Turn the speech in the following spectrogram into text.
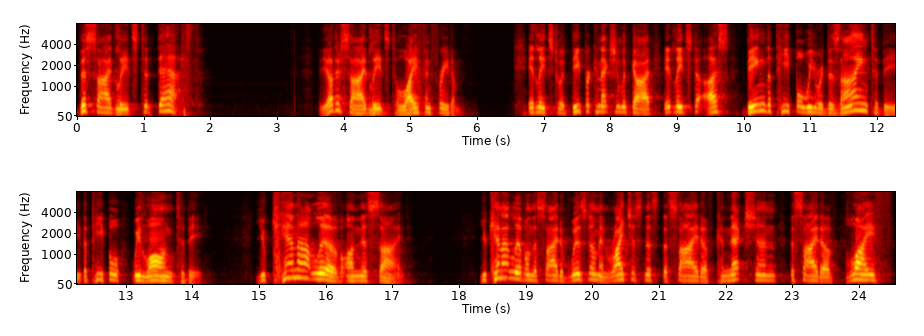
This side leads to death. The other side leads to life and freedom. It leads to a deeper connection with God. It leads to us being the people we were designed to be, the people we long to be. You cannot live on this side. You cannot live on the side of wisdom and righteousness, the side of connection, the side of life,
